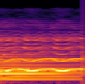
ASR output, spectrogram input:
Oh.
